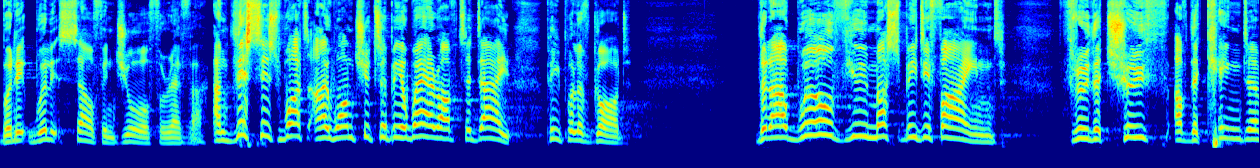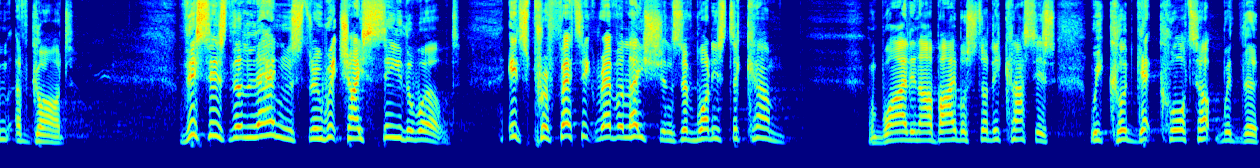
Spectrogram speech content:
but it will itself endure forever. And this is what I want you to be aware of today, people of God that our worldview must be defined through the truth of the kingdom of God. This is the lens through which I see the world. It's prophetic revelations of what is to come. And while in our Bible study classes, we could get caught up with the,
